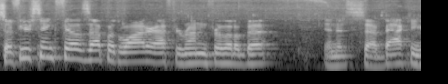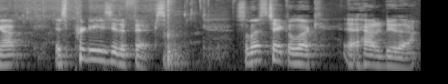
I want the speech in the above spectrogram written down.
So if your sink fills up with water after running for a little bit and it's uh, backing up, it's pretty easy to fix. So let's take a look at how to do that.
